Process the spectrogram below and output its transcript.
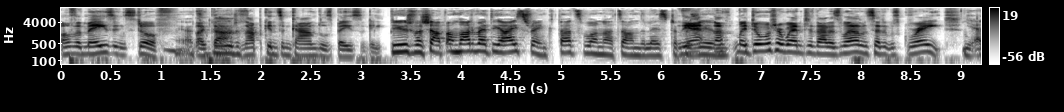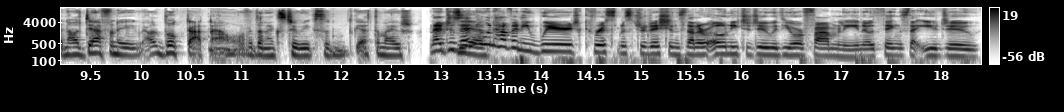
of amazing stuff Yeah, it's like that, napkins and candles, basically. Beautiful shop. And what about the ice rink? That's one that's on the list, I presume. Yeah, that's, my daughter went to that as well and said it was great. Yeah, no, definitely. I'll book that now over the next two weeks and get them out. Now, does Yeah. anyone have any weird Christmas traditions that are only to do with your family? You know, things that you do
